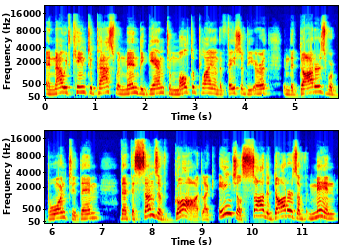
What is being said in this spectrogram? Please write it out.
And now it came to pass when men began to multiply on the face of the earth, and the daughters were born to them, that the sons of God, like angels, saw the daughters of men,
